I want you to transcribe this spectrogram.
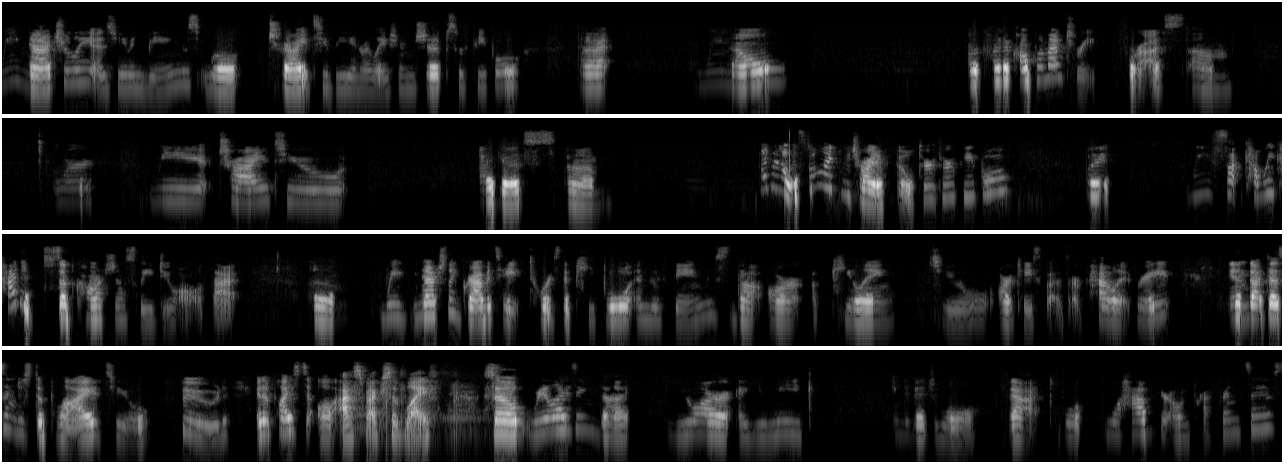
we naturally, as human beings, will try to be in relationships with people that we know are kind of complementary for us. Um, or we try to, I guess, um, I don't know, it's not like we try to filter through people, but we, we kind of subconsciously do all of that. Um, we naturally gravitate towards the people and the things that are appealing to our taste buds, our palate, right? And that doesn't just apply to food, it applies to all aspects of life. So, realizing that you are a unique individual that will, will have your own preferences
